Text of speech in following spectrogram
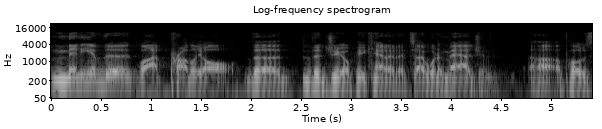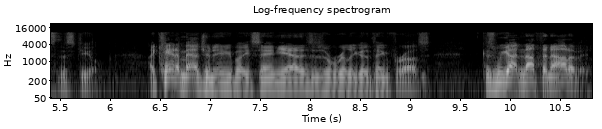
many of the, well, probably all the the GOP candidates, I would imagine, uh, oppose this deal. I can't imagine anybody saying, "Yeah, this is a really good thing for us," because we got nothing out of it.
